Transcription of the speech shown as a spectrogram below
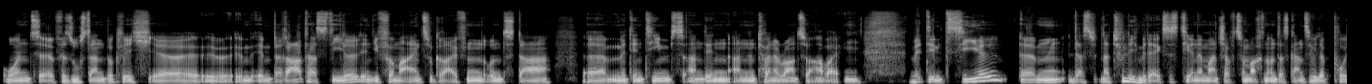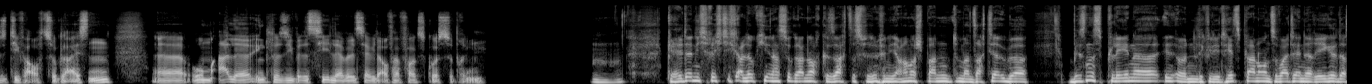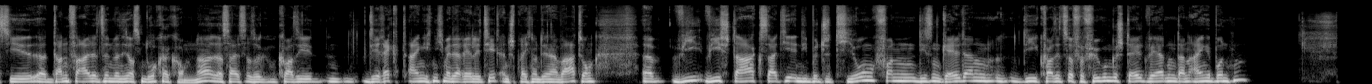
und äh, versuchst dann wirklich äh, im, im Beraterstil in die Firma einzugreifen und da äh, mit den Teams an den, an den Turnaround zu arbeiten. Mit dem Ziel, ähm, das natürlich mit der existierenden Mannschaft zu machen und das Ganze wieder positiv aufzugleisen, äh, um alle inklusive des C-Levels ja wieder auf Erfolgskurs zu bringen. Mhm. Gelder nicht richtig allokieren, hast du gerade noch gesagt. Das finde ich auch nochmal spannend. Man sagt ja über Businesspläne und Liquiditätsplanung und so weiter in der Regel, dass sie äh, dann veraltet sind, wenn sie aus dem Drucker kommen. Ne? Das heißt also quasi direkt eigentlich nicht mehr der Realität entsprechen und den Erwartungen. Äh, wie, wie stark seid ihr in die Budgetierung von diesen Geldern, die quasi zur Verfügung gestellt werden, dann eingebunden?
